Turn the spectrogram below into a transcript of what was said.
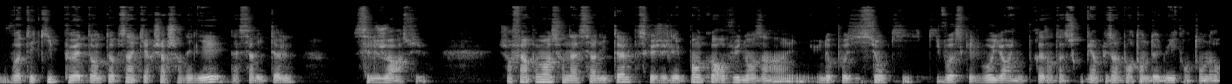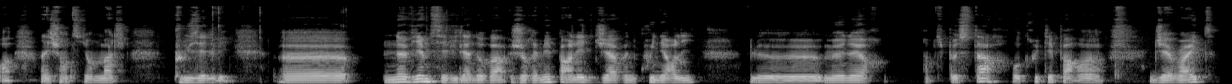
votre équipe peut être dans le top 5 et recherche un ailier, Nasser Little, c'est le joueur à suivre. J'en fais un peu moins sur Nasser Little parce que je ne l'ai pas encore vu dans une, opposition qui, vaut ce qu'elle vaut. Il y aura une présentation bien plus importante de lui quand on aura un échantillon de match plus élevé. Euh, neuvième, c'est Villanova. J'aurais aimé parler de Javon Quinnerly, le meneur un petit peu star, recruté par euh, Jay Wright.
